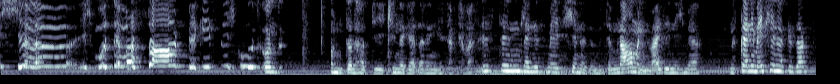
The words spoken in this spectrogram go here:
ich, äh, ich muss dir was sagen, mir geht's nicht gut. Und, und dann hat die Kindergärtnerin gesagt, ja, was ist denn, kleines Mädchen? Also mit dem Namen, weiß ich nicht mehr. Und das kleine Mädchen hat gesagt,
